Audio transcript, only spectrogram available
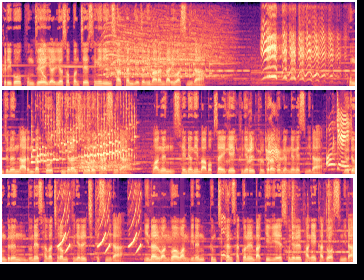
그리고 공주의 16번째 생일인 사악한 요정이 말한 날이 왔습니다. 공주는 아름답고 친절한 소녀로 자랐습니다. 왕은 세 명의 마법사에게 그녀를 돌보라고 명령했습니다. 요정들은 눈의 사과처럼 그녀를 지켰습니다. 이날 왕과 왕비는 끔찍한 사건을 막기 위해 소녀를 방에 가두었습니다.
